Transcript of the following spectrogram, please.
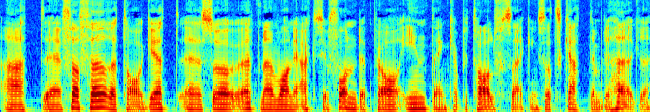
att eh, för företaget eh, så öppnar en vanlig aktiefonddepå inte en kapitalförsäkring så att skatten blir högre.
